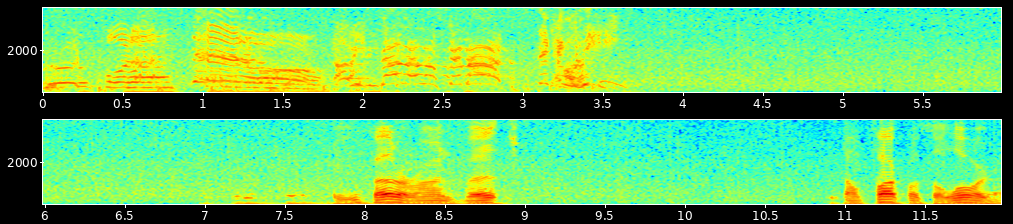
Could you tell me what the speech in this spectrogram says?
¡Un forastero! ¡Avisad a los demás! You better run, bitch. Don't fuck with the Lord.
